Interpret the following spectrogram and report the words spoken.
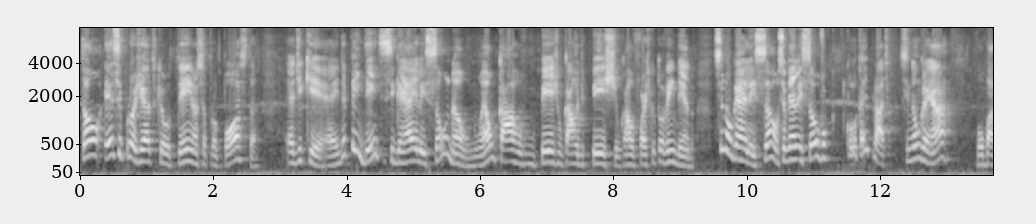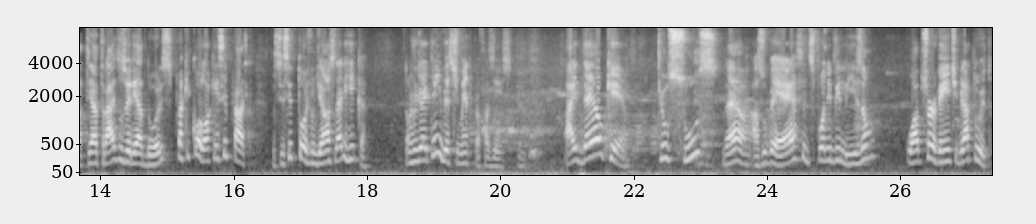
Então, esse projeto que eu tenho, essa proposta, é de que é independente se ganhar a eleição ou não. Não é um carro, um peixe, um carro de peixe, um carro forte que eu estou vendendo. Se não ganhar a eleição, se eu ganhar a eleição, eu vou colocar em prática. Se não ganhar, Vou bater atrás dos vereadores para que coloquem isso em prática. Você citou, Jundiaí é uma cidade rica. Então Jundiaí tem investimento para fazer isso. A ideia é o quê? Que o SUS, né, as UBS disponibilizam o absorvente gratuito.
